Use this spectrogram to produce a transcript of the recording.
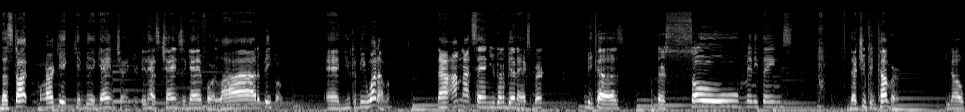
The stock market can be a game changer. It has changed the game for a lot of people, and you could be one of them. Now, I'm not saying you're going to be an expert because there's so many things that you can cover you know,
